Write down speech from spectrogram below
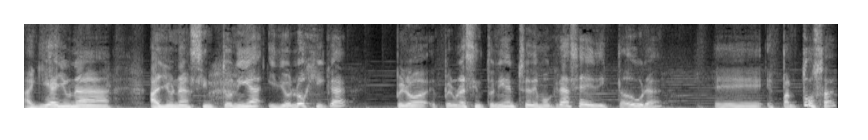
Aquí hay una, hay una sintonía ideológica, pero, pero una sintonía entre democracia y dictadura eh, espantosa,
